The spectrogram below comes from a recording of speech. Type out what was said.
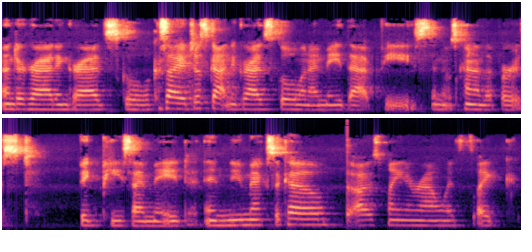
undergrad and grad school because I had just gotten to grad school when I made that piece, and it was kind of the first big piece I made in New Mexico. I was playing around with like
